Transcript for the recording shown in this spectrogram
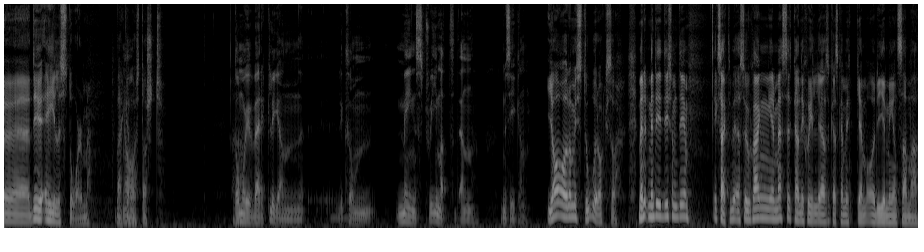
Eh, det är ju Ailstorm, verkar Ja. vara störst. De har ju verkligen liksom mainstreamat den musiken. Ja, och de är stora också. Men, men det, det är som det... Exakt, alltså genremässigt kan det skilja sig ganska mycket och det gemensamma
